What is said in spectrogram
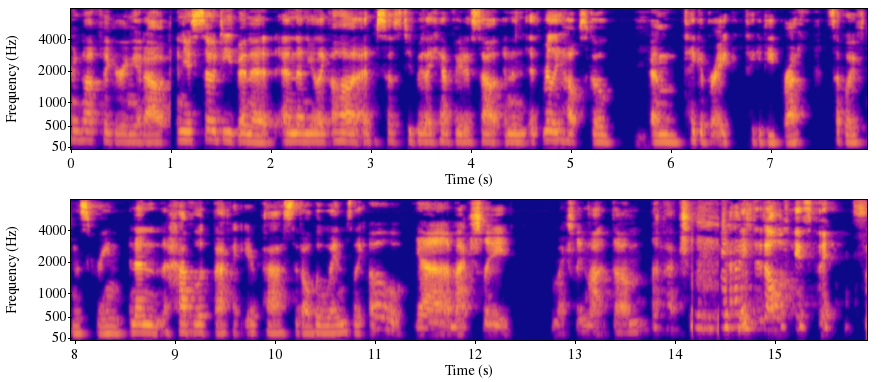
you're not figuring it out, and you're so deep in it, and then you're like, "Oh, I'm so stupid. I can't figure this out." And it really helps go and take a break, take a deep breath, step away from the screen, and then have a look back at your past at all the wins. Like, oh, yeah, I'm actually, I'm actually not dumb. I'm actually, I did all of these things.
